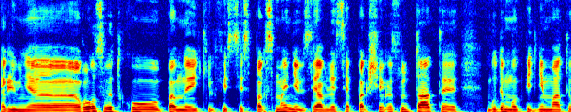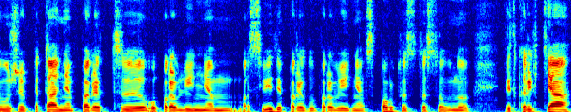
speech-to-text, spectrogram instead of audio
рівня розвитку, певної кількості спортсменів, з'являться перші результати. Будемо піднімати уже питання перед е, управлінням освіти, перед управлінням спорту стосовно відкриття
